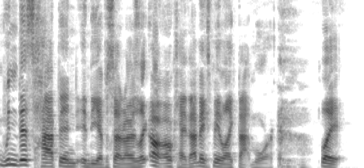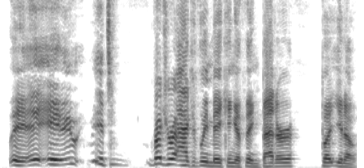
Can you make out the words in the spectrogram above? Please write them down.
when this happened in the episode, I was like, oh, okay, that makes me like that more. Like, it, it, it's retroactively making a thing better, but you know,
